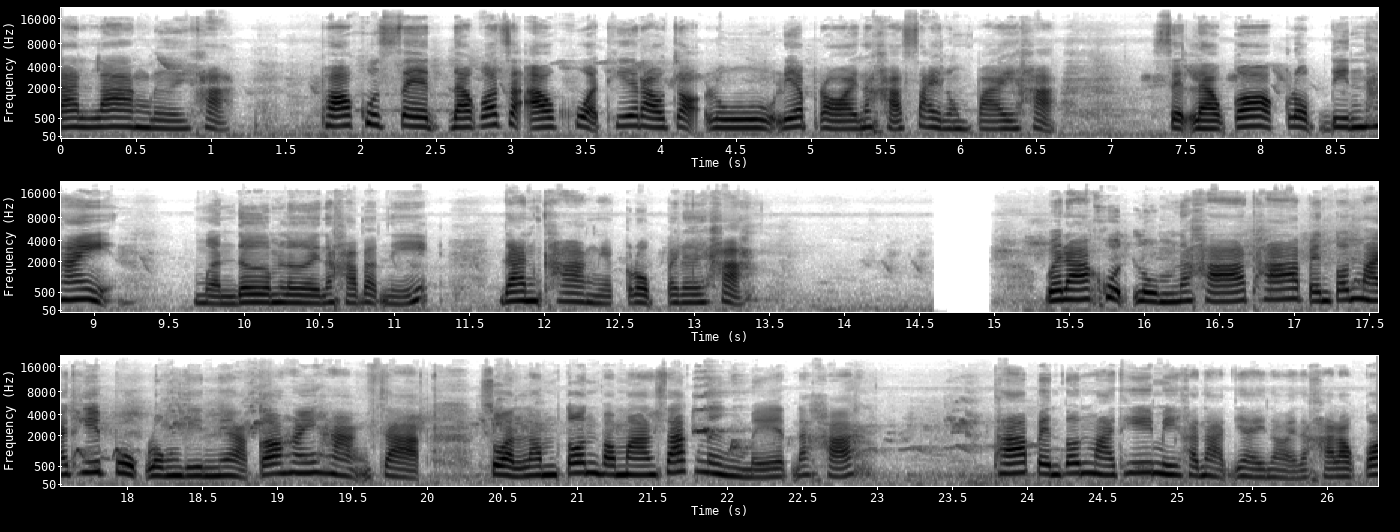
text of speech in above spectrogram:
ด้านล่างเลยค่ะ พอขุดเสร็จเราก็จะเอาขวดที่เราเจาะรูเรียบร้อยนะคะ ใส่ลงไปค่ะ เสร็จแล้วก็กลบดินให้เหมือนเดิมเลยนะคะ แบบนี้ด้านข้างเนี่ยกลบไปเลยค่ะ เวลาขุดหลุมนะคะ ถ้าเป็นต้นไม้ที่ปลูกลงดินเนี่ยก็ให้ห่างจากส่วนลำต้นประมาณสัก 1 เมตรนะคะถ้าเป็นต้นไม้ที่มีขนาดใหญ่หน่อยนะคะ เราก็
